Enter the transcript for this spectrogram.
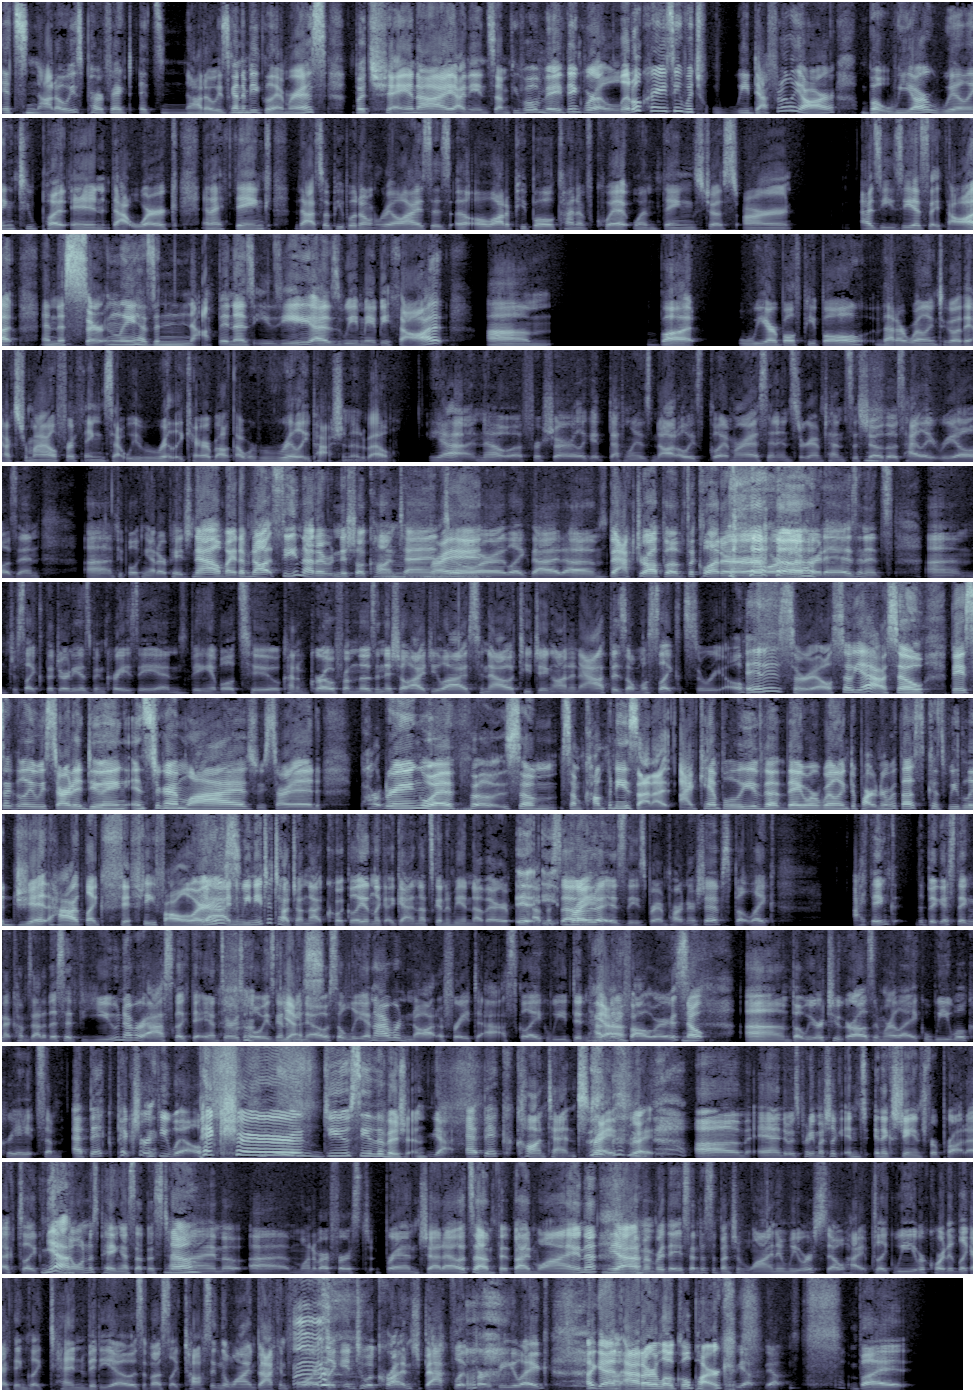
it's not always perfect. It's not always going to be glamorous. But Shay and I, I mean, some people may think we're a little crazy, which we definitely are, but we are willing to put in that work. And I think that's what people don't realize is a, a lot of people kind of quit when things just aren't as easy as they thought. And this certainly has not been as easy as we maybe thought. Um, but we are both people that are willing to go the extra mile for things that we really care about, that we're really passionate about. Yeah, no, uh, for sure. Like it definitely is not always glamorous, and Instagram tends to show those highlight reels. And uh, people looking at our page now might have not seen that initial content right. or like that um, backdrop of the clutter or whatever it is. And it's um, just like the journey has been crazy, and being able to kind of grow from those initial IG lives to now teaching on an app is almost like surreal. It is surreal. So yeah, so basically we started doing Instagram lives. We started partnering with uh, some some companies that I, I can't believe that they were willing to partner with us because we legit had like 50 followers. Yeah, and we need to touch on that quickly. And like again, that's going to be another It- episode right. is these brand partnerships. But like, I think the biggest thing that comes out of this, if you never ask, like the answer is always going to Yes. be no. So Leah and I were not afraid to ask. Like we didn't have Yeah. many followers. Nope. Um, but we were two girls and we're like, we will create some epic picture, if you will. Pictures. Do you see the vision? yeah, epic content. Right, right. um, and it was pretty much like in, in exchange for product. Like, Yeah. no one was paying us at this No. time. Um, one of our first brand shout outs, um, FitVine Wine. Yeah. I remember they sent us a bunch of wine and we were so hyped. Like, we recorded, like, I think like 10 videos of us like tossing the wine back and forth, like into a crunch, backflip burpee. Like, Again, at our local park. yep, yep. But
